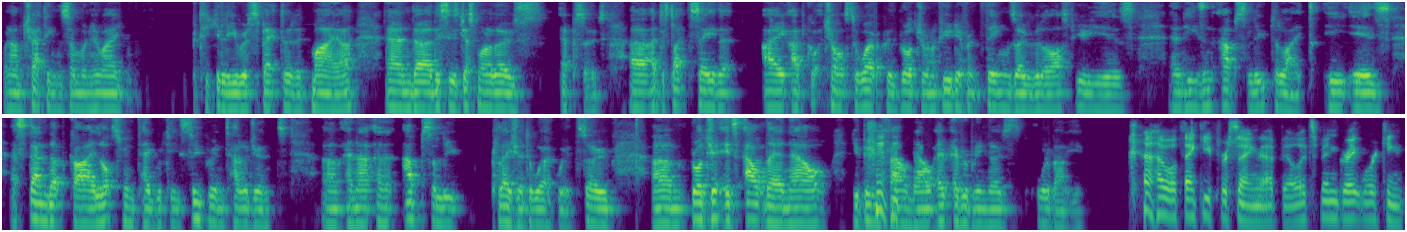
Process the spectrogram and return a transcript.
when I'm chatting to someone who I particularly respect and admire, and uh, this is just one of those episodes. Uh, I'd just like to say that I, have got a chance to work with Roger on a few different things over the last few years, and he's an absolute delight. He is a stand-up guy, lots of integrity, super intelligent, um, and a, an absolute pleasure to work with. So, um, Roger, it's out there now. You've been found out. Everybody knows all about you. well, thank you for saying that, Bill. It's been great working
